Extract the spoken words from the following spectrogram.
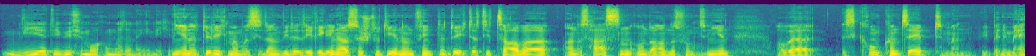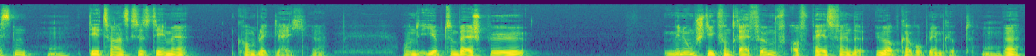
wie er die Würfe machen muss, oder ähnliches. Ja, natürlich, man muss sich dann wieder die Regeln ausstudieren und findet natürlich, dass die Zauber anders hassen und anders funktionieren. Aber das Grundkonzept, ich meine, wie bei den meisten D20-Systeme, komplett gleich. Ja. Und ich habe zum Beispiel mit dem Umstieg von 3.5 auf Pathfinder überhaupt kein Problem gehabt. Ja.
